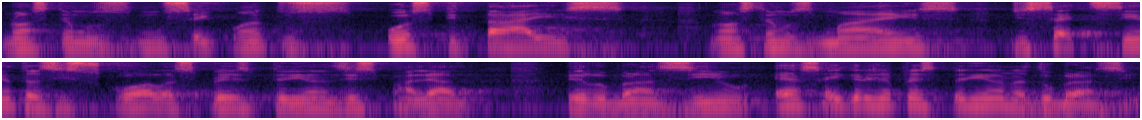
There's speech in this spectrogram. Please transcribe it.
nós temos não sei quantos hospitais, nós temos mais de 700 escolas presbiterianas espalhadas pelo Brasil. Essa é a igreja presbiteriana do Brasil.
